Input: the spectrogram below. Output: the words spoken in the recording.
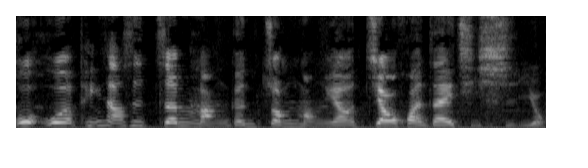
我我平常是真忙跟装忙要交换在一起使用，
